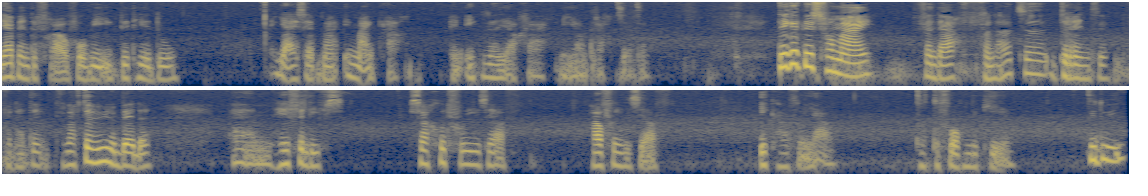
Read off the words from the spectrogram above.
Jij bent de vrouw voor wie ik dit hier doe. Jij zet me in mijn kracht. En ik wil jou graag in jouw kracht zetten. Dikke kus van mij. Vandaag vanuit de Drenthe. Vanuit de, vanaf de hunebedden. Um, heel veel liefs. Zorg goed voor jezelf. Hou van jezelf. Ik hou van jou. Tot de volgende keer. Doei doei.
